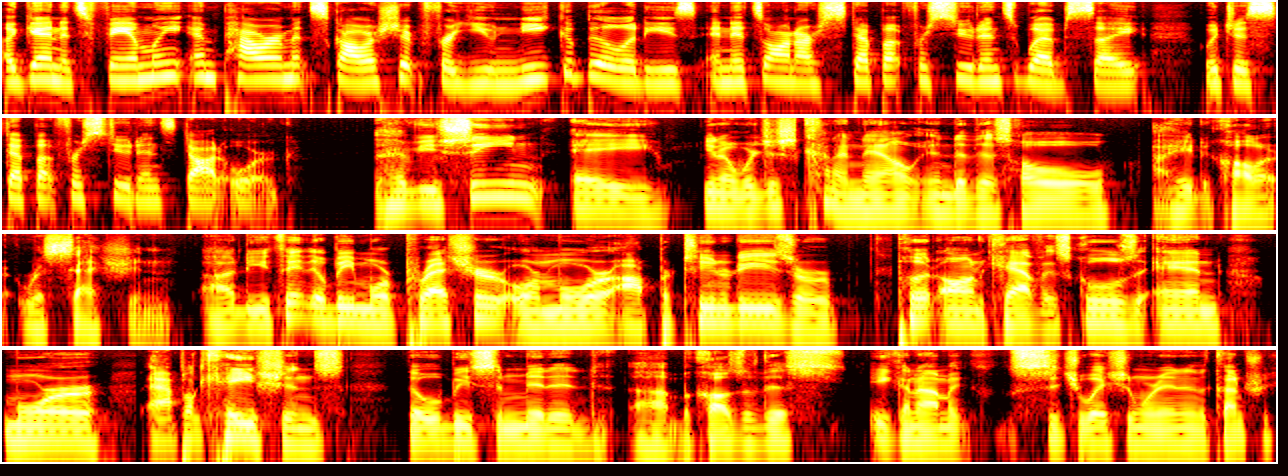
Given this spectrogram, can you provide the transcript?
Again, it's Family Empowerment Scholarship for Unique Abilities, and it's on our Step Up for Students website, which is stepupforstudents.org. Have you seen a, you know, we're just kind of now into this whole, I hate to call it recession. Uh, do you think there'll be more pressure or more opportunities or put on Catholic schools and more applications that will be submitted uh, because of this economic situation we're in in the country?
